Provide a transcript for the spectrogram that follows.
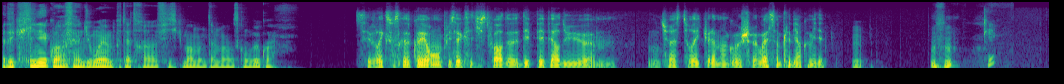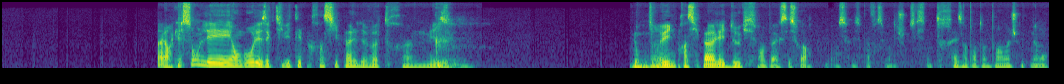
a décliné quoi, enfin du moins peut-être euh, physiquement, mentalement, ce qu'on veut quoi. C'est vrai que ce serait cohérent en plus avec cette histoire de- d'épée perdue euh, dont tu resterais que la main gauche. Ouais, ça me plaît bien comme idée. Mhm. Alors, quelles sont les, en gros, les activités principales de votre euh, maison? Donc, vous en avez une principale et deux qui sont un peu accessoires. Bon, c'est pas forcément des choses qui sont très importantes pour un shot, mais bon,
